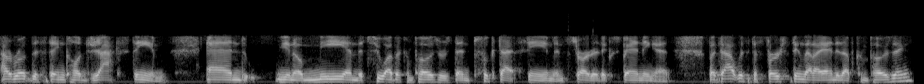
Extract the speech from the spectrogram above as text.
I wrote this thing called Jack's theme. And you know, me and the two other composers then took that theme and started expanding it. But that was the first thing that I ended up composing.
